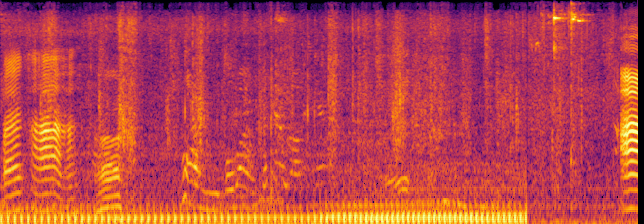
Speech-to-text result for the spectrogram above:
ไปค่ะอ่า อ่า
